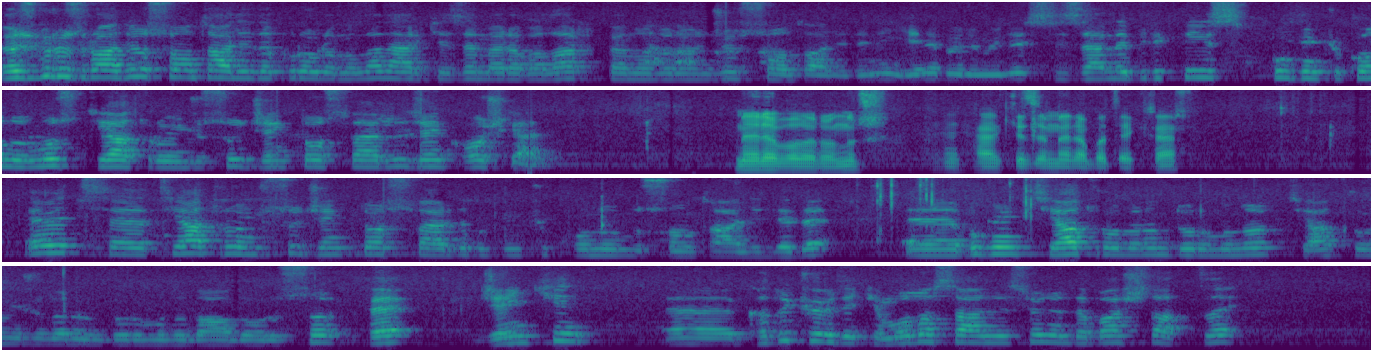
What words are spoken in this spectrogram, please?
Özgürüz Radyo Son Tahlil'de programından herkese merhabalar. Ben Onur Öncü. Son Tahlil'de'nin yeni bölümüyle sizlerle birlikteyiz. Bugünkü konuğumuz tiyatro oyuncusu Cenk Dostverdi. Cenk hoş geldin. Merhabalar Onur. Herkese merhaba tekrar. Evet, e, tiyatro oyuncusu Cenk Dostverdi bugünkü konuğumuz Son Tahlil'de de. E, bugün tiyatroların durumunu, tiyatro oyuncuların durumunu daha doğrusu ve Cenk'in e, Kadıköy'deki moda sahnesi önünde başlattığı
